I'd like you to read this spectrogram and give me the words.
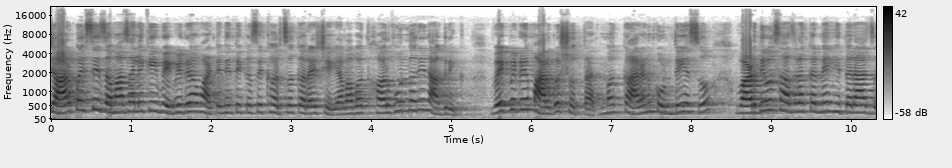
चार पैसे जमा झाले की वेगवेगळ्या वाटेने ते कसे खर्च करायचे याबाबत हरहुन्नरी नागरिक वेगवेगळे मार्ग शोधतात. मग कारण कोणतेही असो? वाढदिवस साजरा करणे ही तर आज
